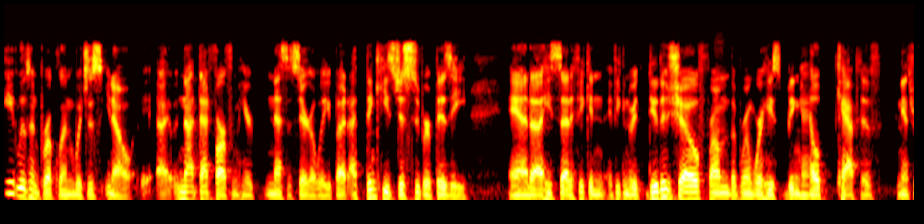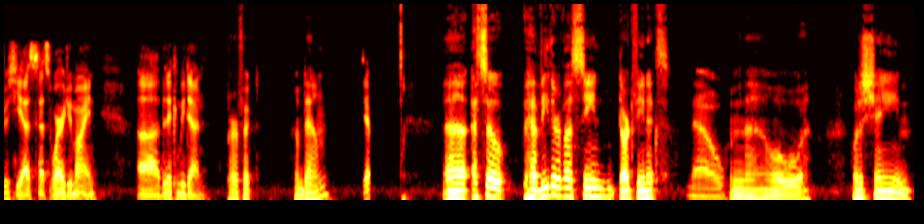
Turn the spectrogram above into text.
He lives in Brooklyn, which is, you know, uh, not that far from here necessarily, but I think he's just super busy. And uh, he said if he can if he can re- do the show from the room where he's being held captive, and the answer is yes, that's where I do mine, uh, that it can be done. Perfect. I'm down. Mm-hmm. Yep. Uh, so have either of us seen Dark Phoenix? No. No. What a shame.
